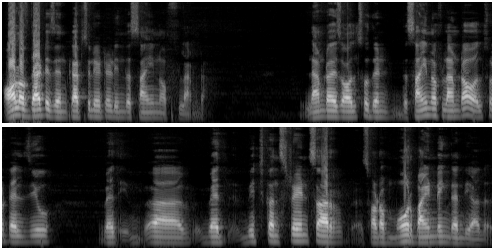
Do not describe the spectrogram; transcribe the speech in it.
All of that is encapsulated in the sign of lambda. Lambda is also then the sign of lambda also tells you uh, which constraints are sort of more binding than the others,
